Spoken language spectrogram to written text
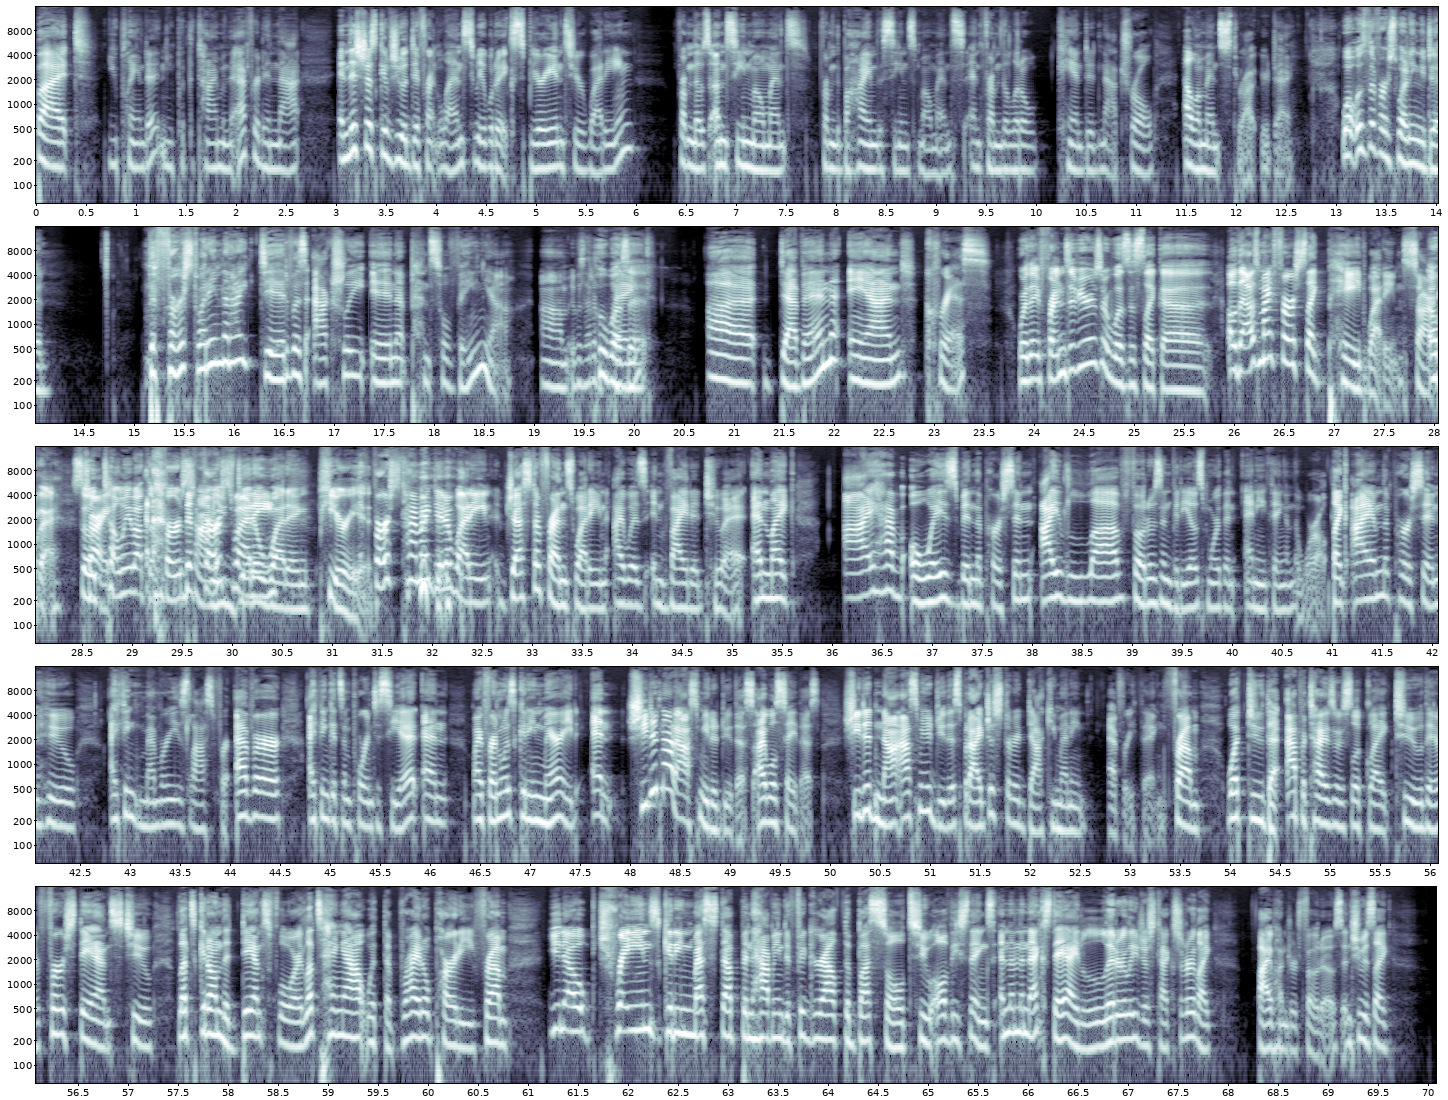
but you planned it and you put the time and the effort in that. And this just gives you a different lens to be able to experience your wedding from those unseen moments, from the behind the scenes moments, and from the little candid, natural elements throughout your day. What was the first wedding you did? The first wedding that I did was actually in Pennsylvania. Um, it was at a Who was it? Uh, Devin and Chris. Were they friends of yours, or was this like a? Oh, that was my first like paid wedding. Sorry. Okay, so Sorry. tell me about the first The time first you did a wedding- wedding. Period. First time I did a wedding, just a friend's wedding, I was invited to it. And like, I have always been the person, I love photos and videos more than anything in the world. Like, I am the person who I think memories last forever. I think it's important to see it. And my friend was getting married, and she did not ask me to do this. I will say this. She did not ask me to do this, but I just started documenting everything from what do the appetizers look like to their first dance to let's get on the dance floor, let's hang out with the bridal party from you know, trains getting messed up and having to figure out the bustle to all these things. And then the next day I literally just texted her like 500 photos and she was like,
